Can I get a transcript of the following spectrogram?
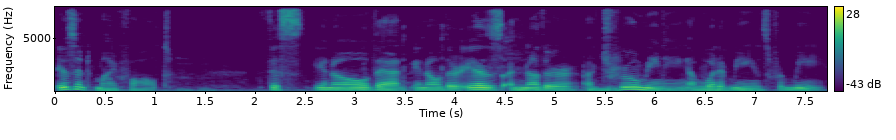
isn't my fault. Mm-hmm. This you know mm-hmm. that you know there is another a mm-hmm. true meaning of what it means for me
